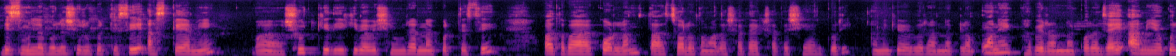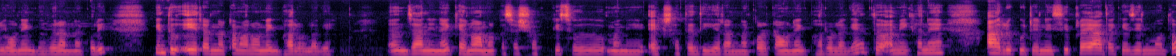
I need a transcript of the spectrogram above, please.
বিসমিল্লা বলে শুরু করতেছি। আজকে আমি শুটকি দিয়ে কীভাবে শিম রান্না করতেছি অথবা করলাম তা চলো তোমাদের সাথে একসাথে শেয়ার করি। আমি কীভাবে রান্না করলাম, অনেকভাবে রান্না করা যায়, আমিও করি, অনেকভাবে রান্না করি। কিন্তু এই রান্নাটা আমার অনেক ভালো লাগে। জানি না কেন আমার কাছে সব কিছু মানে একসাথে দিয়ে রান্না করাটা অনেক ভালো লাগে। তো আমি এখানে আলু কুটে নিছি প্রায় আধা কেজির মতো।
